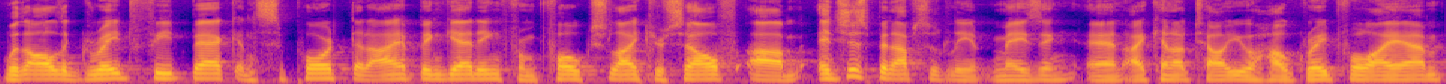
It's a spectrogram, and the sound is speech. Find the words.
with all the great feedback and support that I have been getting from folks like yourself. Um, it's just been absolutely amazing, and I cannot tell you how grateful I am.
